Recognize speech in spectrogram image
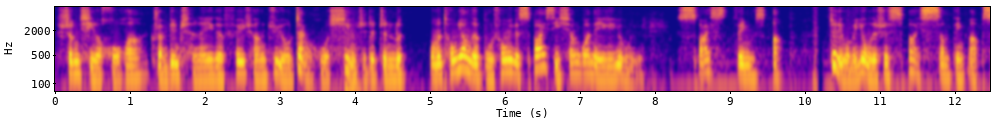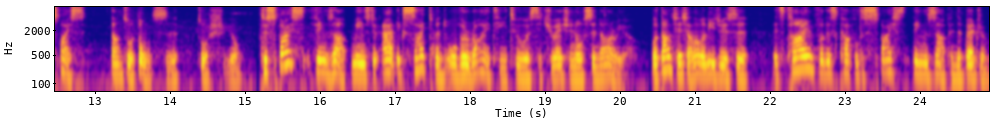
升起了火花，转变成了一个非常具有战火性质的争论。我们同样的补充一个 spicy 相关的一个用语，spice things up。这里我们用的是 spice something up，spice 当做动词做使用。To spice things up means to add excitement or variety to a situation or scenario。我当前想到的例句是。It's time for this couple to spice things up in the bedroom。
